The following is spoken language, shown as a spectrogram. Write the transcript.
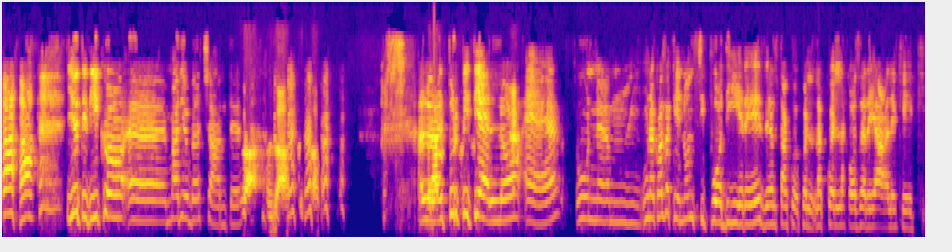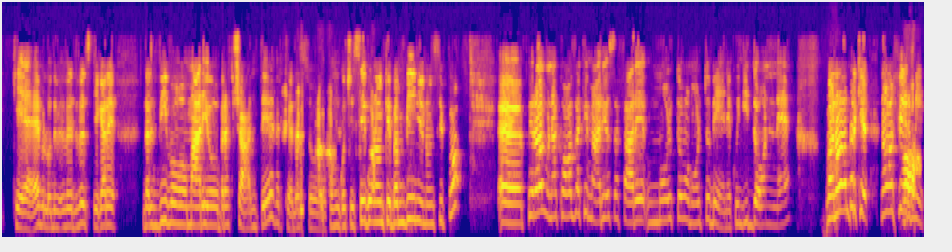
io ti dico eh, Mario Bracciante. Esatto, esatto, esatto. allora, il purpitiello è un, um, una cosa che non si può dire, in realtà quella, quella cosa reale che, che, è, ve lo deve, deve spiegare dal vivo Mario Bracciante, perché adesso comunque ci seguono anche bambini e non si può. Eh, però è una cosa che Mario sa fare molto ma molto bene, quindi donne, ma non perché, no, fermi,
